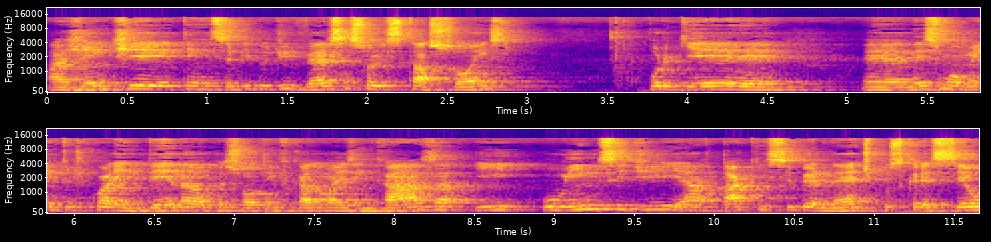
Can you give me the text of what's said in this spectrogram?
a gente tem recebido diversas solicitações, porque é, nesse momento de quarentena, o pessoal tem ficado mais em casa e o índice de ataques cibernéticos cresceu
